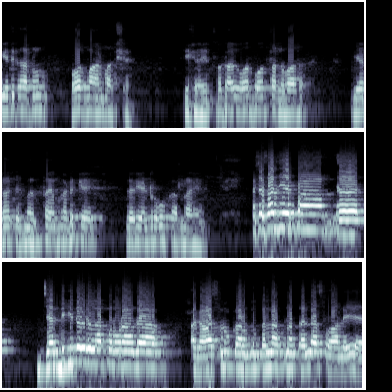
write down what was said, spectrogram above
ਗੀਤਕਾਰ ਨੂੰ ਬਹੁਤ ਮਾਣ ਬਖਸ਼ਿਆ। ਠੀਕ ਹੈ ਜੀ, ਤੁਹਾਡਾ ਵੀ ਬਹੁਤ ਬਹੁਤ ਧੰਨਵਾਦ। ਜਿਹੜਾ ਕਿ ਮੈਂ ਟਾਈਮ ਕੱਢ ਕੇ ਮੇਰੀ ਇੰਟਰਵਿਊ ਕਰਨ ਹੋ। ਅੱਛਾ ਸਰ ਜੇ ਆਪਾਂ ਜ਼ਿੰਦਗੀ ਦੇ ਗੱਲਾਂ ਪ੍ਰੋਗਰਾਮ ਦਾ ਆਗਾਜ਼ ਸ਼ੁਰੂ ਕਰਨ ਤੋਂ ਪਹਿਲਾਂ ਆਪਣਾ ਪਹਿਲਾ ਸਵਾਲ ਇਹ ਹੈ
